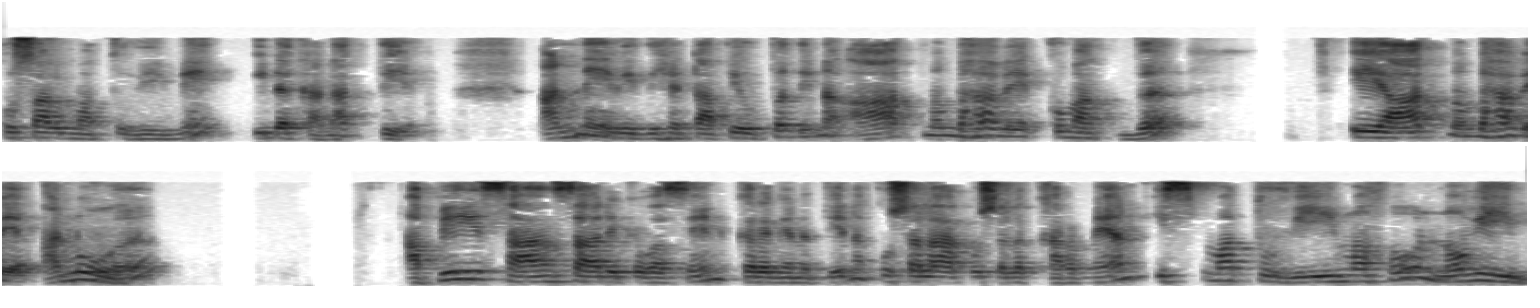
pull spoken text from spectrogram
කුසල් මතුවීමේ ඉඩකඩක් තියෙනවා. අන්න ඒ විදිහට අපි උපදින ආත්ම භාවය කුමක්ද? ඒ ආත්ම භාවය අනුව අපි සාංශාරික වශයෙන් කරගෙන තියෙන කුසල අකුසල කර්මයන් ඉස්මතු වීම හෝ නොවීම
